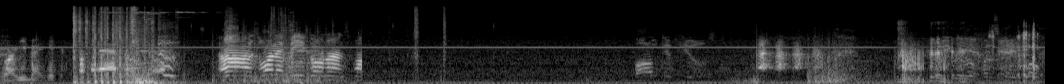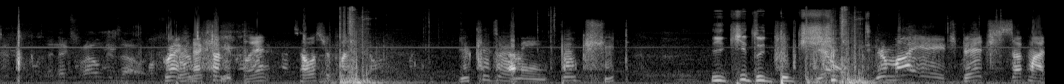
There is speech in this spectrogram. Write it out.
Bro, you better get your fucking ass over there. Ah, there's one at B going on spawn. Bomb defused. Stay focused. The next round is ours. Greg, next time you plant, tell us your plan. You kids are I mean, dog shit. You kids are dog shit. You're my age, bitch. Suck my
